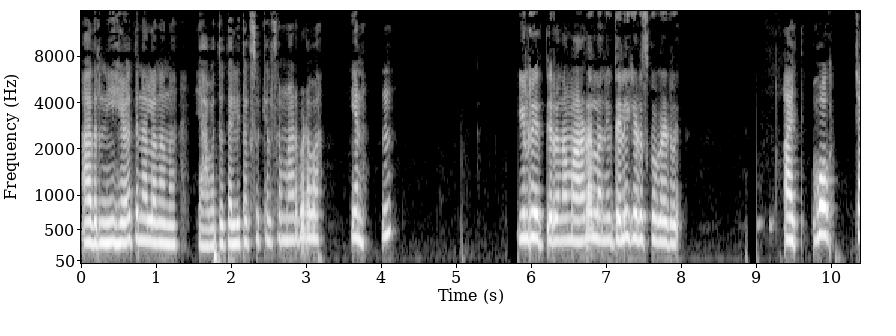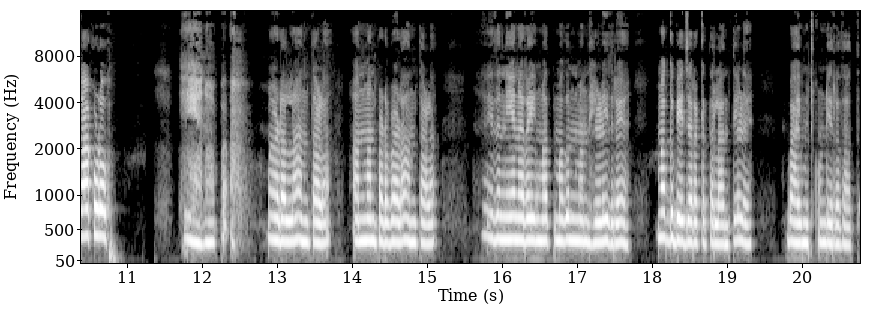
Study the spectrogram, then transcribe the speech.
ಆದ್ರೆ ನೀ ಹೇಳ್ತೇನಲ್ಲ ನಾನು, ಯಾವತ್ತೂ ತಲೆ ತಗ್ಸೋ ಕೆಲಸ ಮಾಡಬೇಡವ ಏನು ಹ್ಞೂ ಇಲ್ರಿ ಎತ್ತೀರ ನಾ ಮಾಡಲ್ಲ. ನೀವು ತಲೆ ಕೆಡಿಸ್ಕೋಬೇಡ್ರಿ. ಆಯ್ತು, ಹೋಗಿ, ಚಾ ಕೊಡೋ. ಏನಪ್ಪ, ಮಾಡಲ್ಲ ಅಂತಾಳ. ಅನುಮಾನ ಪಡಬೇಡ ಅಂತಾಳ. ಇದನ್ನ ಏನಾರ ಈಗ ಮತ್ತೆ ಮಗನ ಮಂದಿ ಹೇಳಿದ್ರೆ ಮಗ ಬೇಜಾರಾಕತ್ತಲ್ಲ ಅಂತೇಳಿ ಬಾಯಿ ಮುಚ್ಕೊಂಡಿರೋದಾತು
